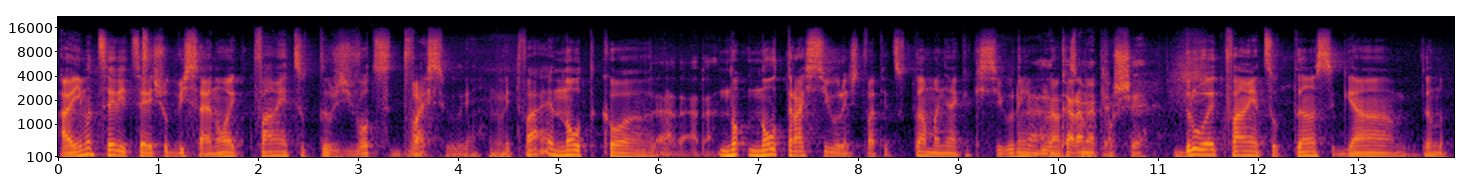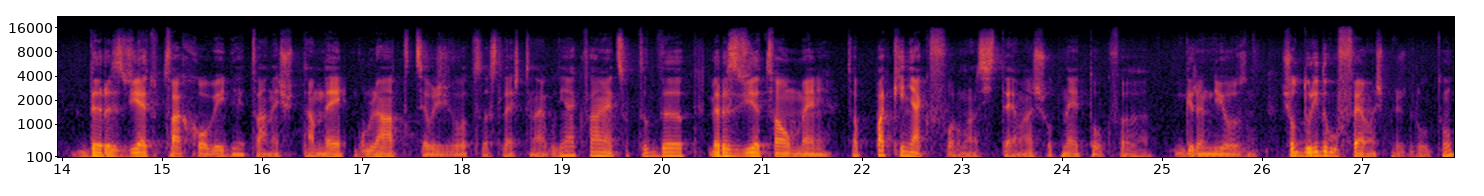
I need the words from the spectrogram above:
А има цели и цели, защото виж сега, едно е каква ми е целта в живота след 20 години. Нали? Това е много такова... Да, да, да. Но, много трябва да си сигурен, че това ти е целта, ама някак си сигурен. Трябва голям да караме късмет е. по ше. Друго е каква ми е целта сега да, да развия ето това хоби или е това нещо там. Не е голямата цел живота за следващата една година. Каква ми е целта да развия това умение. Това пак е някаква форма на система, защото не е толкова грандиозно. Защото дори да го фелнеш, между другото,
